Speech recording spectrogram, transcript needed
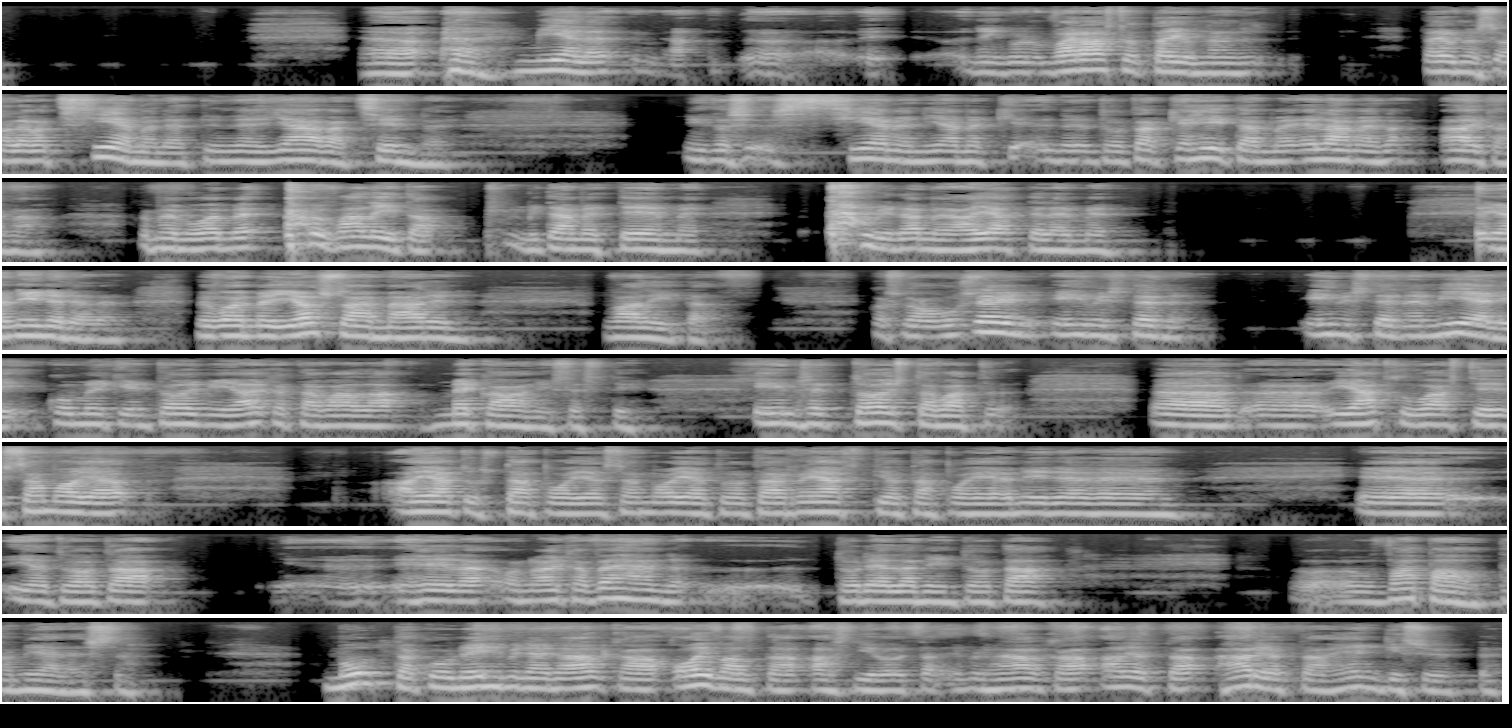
miele, niin kuin varastotajunnan tajunnassa olevat siemenet, niin ne jäävät sinne. Niitä siemeniä me tuota, kehitämme elämän aikana, me voimme valita, mitä me teemme, mitä me ajattelemme ja niin edelleen. Me voimme jossain määrin valita, koska usein ihmisten, ihmisten mieli kumminkin toimii aika tavalla mekaanisesti. Ihmiset toistavat jatkuvasti samoja ajatustapoja, samoja tuota, reaktiotapoja ja niin edelleen. Ja tuota, heillä on aika vähän todella niin tuota, vapautta mielessä. Mutta kun ihminen alkaa oivaltaa asioita, ihminen alkaa harjoittaa henkisyyttä,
